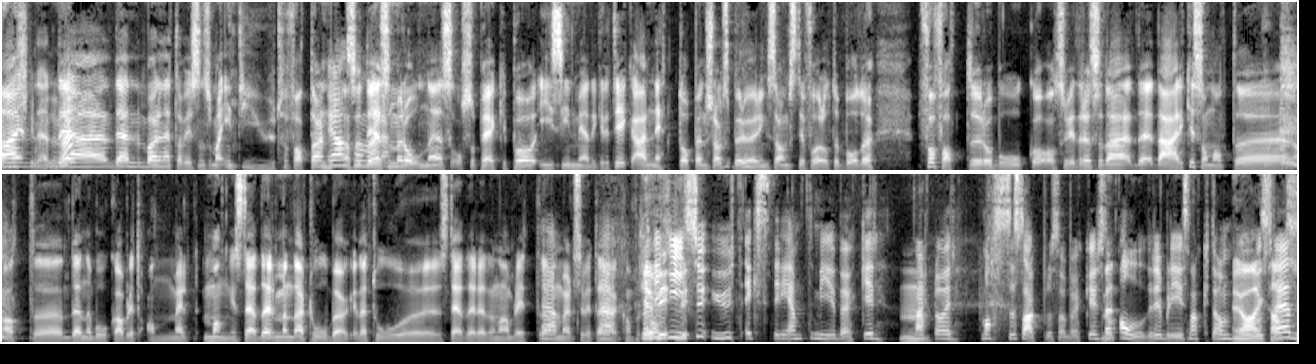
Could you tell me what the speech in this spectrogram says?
Nei, norske mediene. det er, det er bare Nettavisen som har intervjuet forfatteren. Ja, altså sånn det det. som Rollnes også peker på i sin mediekritikk, er nettopp en slags berøringsangst i forhold til både forfatter og bok og osv. Så, videre. så det er, det, det er ikke sånn at, eh, at eh, denne boka har blitt anmeldt mange steder, men det er to, bøker, det er to eh, steder den har blitt Ja. anmeldt, så vidt Ja. kan forstå. vi- det gis jo ut ekstremt mye bøker hvert år. Masse sakprosabøker som Men- aldri blir snakket om ja, noe sted.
